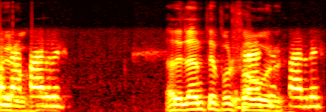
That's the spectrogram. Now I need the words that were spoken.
Hola, padre. Adelante, por favor. Gracias, padre.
